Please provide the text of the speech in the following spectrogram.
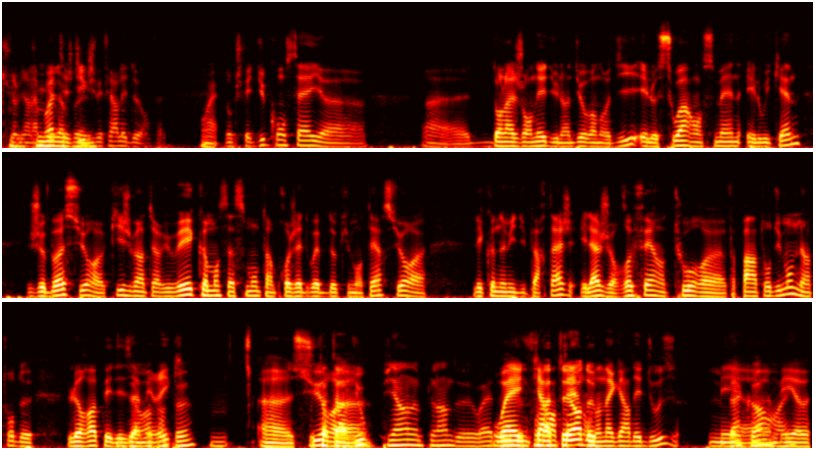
je préviens la boîte et je dis que je vais faire les deux en fait. Ouais. Donc je fais du conseil euh, euh, dans la journée du lundi au vendredi et le soir en semaine et le week-end je bosse sur euh, qui je vais interviewer, comment ça se monte un projet de web documentaire sur euh, l'économie du partage. Et là, je refais un tour, euh, enfin pas un tour du monde, mais un tour de l'Europe et des Amériques peu. Mm. euh, Tu sur interviews euh, plein, plein de. Ouais, de- ouais, de une quarantaine, de on en a gardé 12. Mais, euh, ouais. mais euh,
